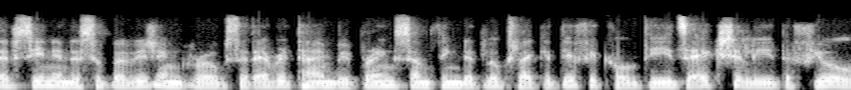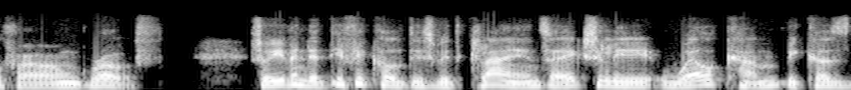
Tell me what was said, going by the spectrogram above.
have seen in the supervision groups that every time we bring something that looks like a difficulty it's actually the fuel for our own growth so even the difficulties with clients are actually welcome because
